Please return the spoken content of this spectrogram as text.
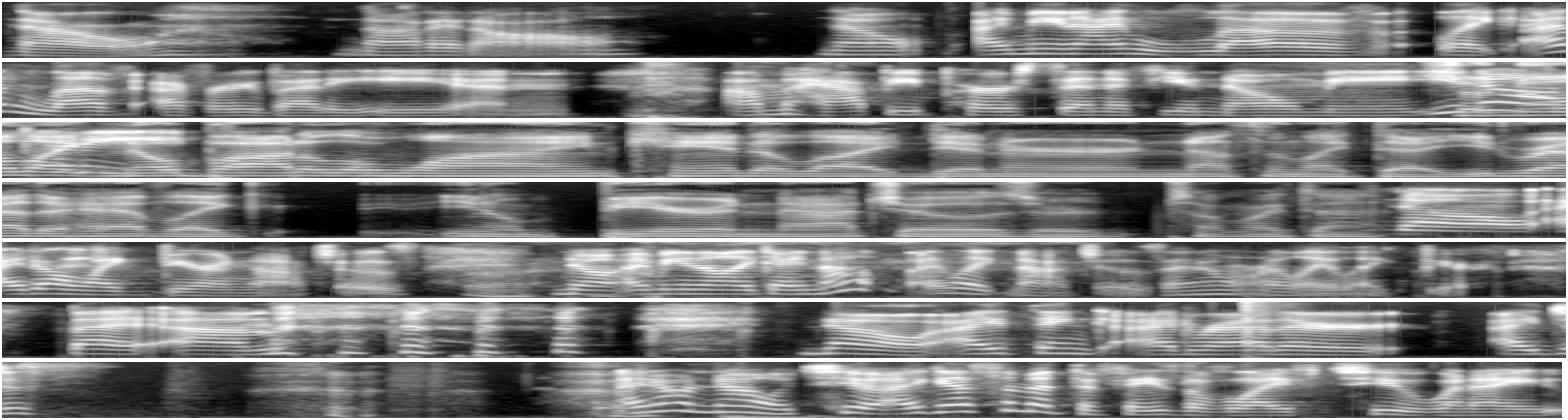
No, not at all. No, I mean I love like I love everybody, and I'm a happy person if you know me. You so know, no I'm like pretty... no bottle of wine, candlelight dinner, nothing like that. You'd rather have like you know, beer and nachos or something like that? No, I don't like beer and nachos. Uh, no, I mean like I not I like nachos. I don't really like beer. But um no, I think I'd rather I just I don't know too. I guess I'm at the phase of life too when I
